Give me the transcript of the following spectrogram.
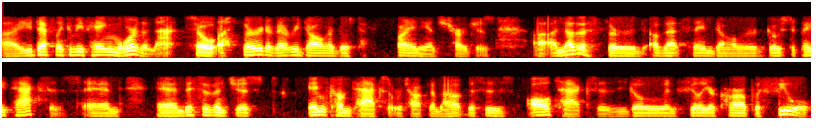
uh, you definitely could be paying more than that. So a third of every dollar goes to finance charges. Uh, another third of that same dollar goes to pay taxes, and and this isn't just income tax that we're talking about. This is all taxes. You go and fill your car up with fuel,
